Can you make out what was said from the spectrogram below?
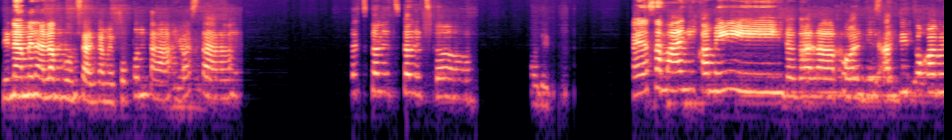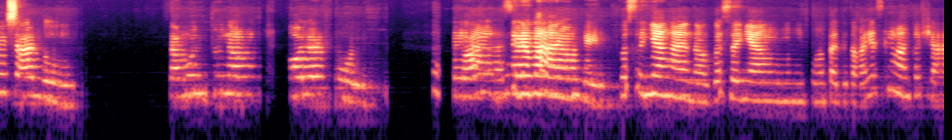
Hindi namin alam kung saan kami pupunta. Basta, let's go, let's go, let's go. Kaya samahan niyo kami, gagala for this. Andito kami sa ano, sa mundo ng colorful. Kaya sinamahan, gusto niyang ano, gusto niyang pumunta dito. Kaya sinamahan ko siya.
